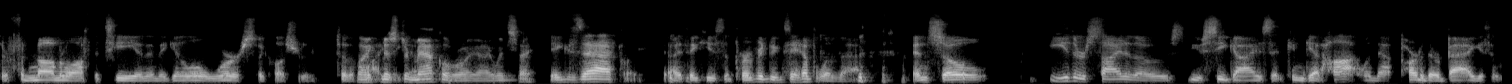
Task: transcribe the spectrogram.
They're phenomenal off the tee, and then they get a little worse the closer to the like Mr. McIlroy, I would say. Exactly. I think he's the perfect example of that. and so, either side of those, you see guys that can get hot when that part of their bag isn't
